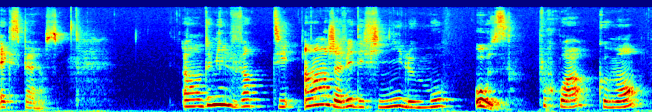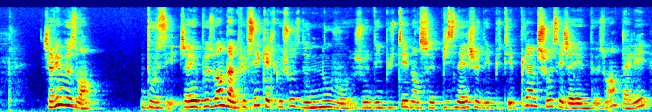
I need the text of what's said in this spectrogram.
expérience. En 2021, j'avais défini le mot ose. Pourquoi? Comment? J'avais besoin d'oser. J'avais besoin d'impulser quelque chose de nouveau. Je débutais dans ce business, je débutais plein de choses et j'avais besoin d'aller,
